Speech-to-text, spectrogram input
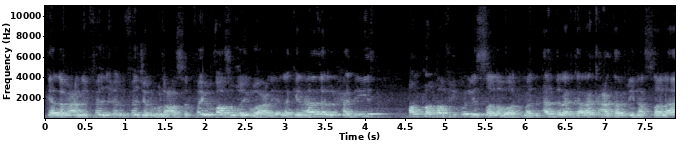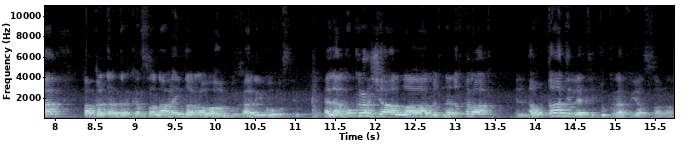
تكلم عن الفجر والعصر فيقاس غيره عليه. لكن هذا الحديث أطلق في كل الصلوات من أدرك ركعة من الصلاة فقد أدرك الصلاة. أيضا رواه البخاري ومسلم. هلا بكرة إن شاء الله بدنا نقرأ الأوقات التي تكره فيها الصلاة.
